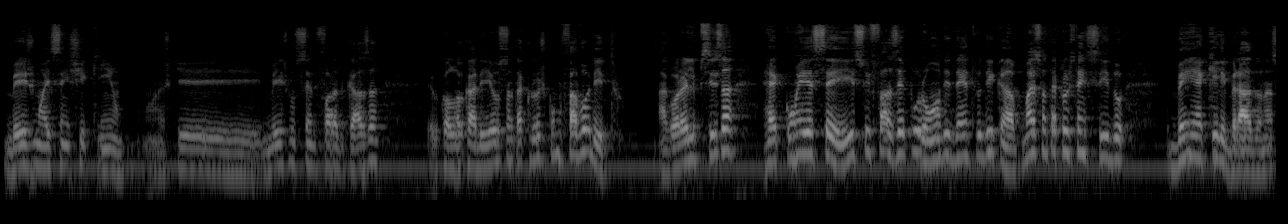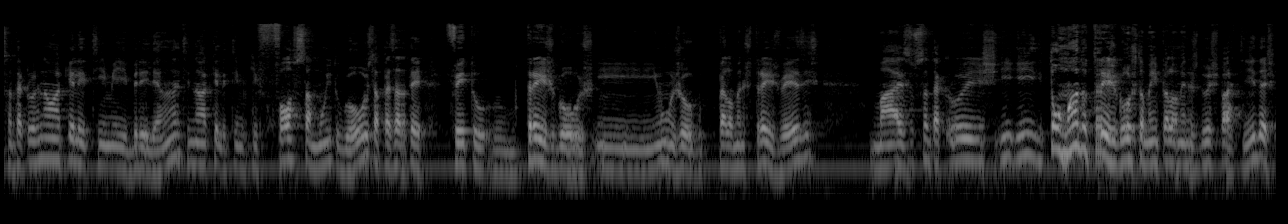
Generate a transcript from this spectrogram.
mesmo aí sem Chiquinho. Acho que, mesmo sendo fora de casa, eu colocaria o Santa Cruz como favorito. Agora ele precisa reconhecer isso e fazer por onde dentro de campo. Mas o Santa Cruz tem sido bem equilibrado, né? Santa Cruz não é aquele time brilhante, não é aquele time que força muito gols, apesar de ter feito três gols em um jogo pelo menos três vezes mas o Santa Cruz, e, e, tomando três gols também, pelo menos duas partidas,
